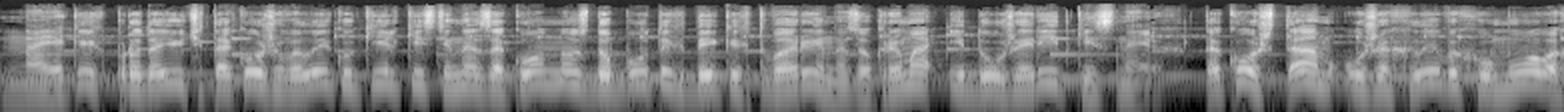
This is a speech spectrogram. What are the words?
На яких продають також велику кількість незаконно здобутих диких тварин, зокрема і дуже рідкісних. Також там у жахливих умовах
